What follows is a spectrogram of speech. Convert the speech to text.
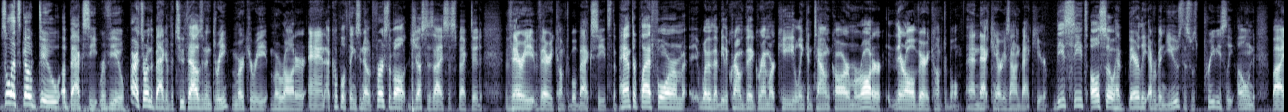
So let's go do a back seat review. All right, so we're in the back of the 2003 Mercury Marauder, and a couple of things to note. First of all, just as I suspected, very, very comfortable back seats. The Panther platform, whether that be the Crown Vic, Grand Marquis, Lincoln Town Car, Marauder, they're all very comfortable, and that carries on back here. These seats also have barely ever been used. This was previously owned by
